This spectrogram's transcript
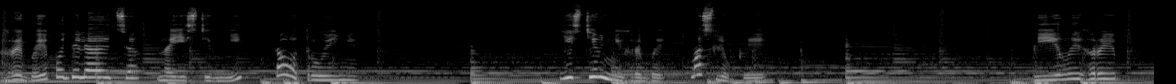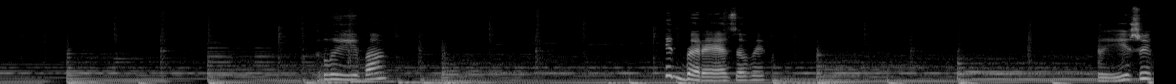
Гриби поділяються на їстівні та отруєні. Їстівні гриби маслюки, білий гриб, глива, підберезовик, рижик.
